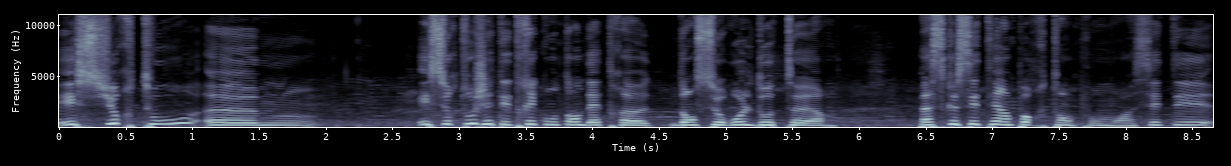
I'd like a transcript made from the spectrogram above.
Et surtout, et surtout j'étais très contente d'être euh, dans ce rôle d'auteur. Parce que c'était important pour moi. C'était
